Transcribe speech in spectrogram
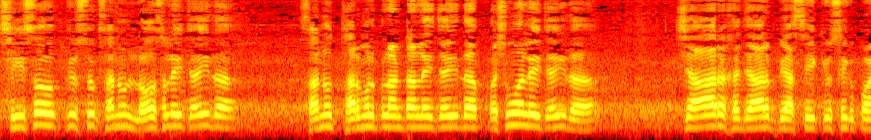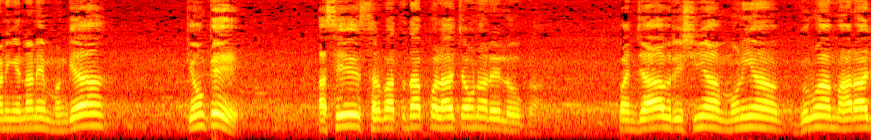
600 ਕਿਊਸਿਕ ਸਾਨੂੰ ਲਾਸ ਲਈ ਚਾਹੀਦਾ, ਸਾਨੂੰ ਥਰਮਲ ਪਲਾਂਟਾਂ ਲਈ ਚਾਹੀਦਾ, ਪਸ਼ੂਆਂ ਲਈ ਚਾਹੀਦਾ 4082 ਕਿਊਸਿਕ ਪਾਣੀ ਇਹਨਾਂ ਨੇ ਮੰਗਿਆ ਕਿਉਂਕਿ ਅਸੀਂ ਸਰਬੱਤ ਦਾ ਭਲਾ ਚਾਹੁਣ ਵਾਲੇ ਲੋਕ ਹਾਂ। ਪੰਜਾਬ ਰਿਸ਼ੀਆਂ, ਮੁਨੀਆਂ, ਗੁਰੂਆਂ, ਮਹਾਰਾਜ,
